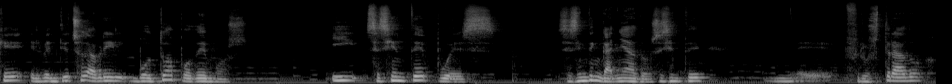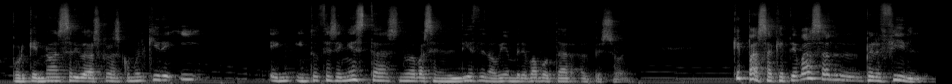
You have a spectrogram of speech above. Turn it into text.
que el 28 de abril votó a Podemos y se siente, pues, se siente engañado, se siente eh, frustrado porque no han salido las cosas como él quiere y en- entonces en estas nuevas, en el 10 de noviembre, va a votar al PSOE. ¿Qué pasa? Que te vas al perfil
